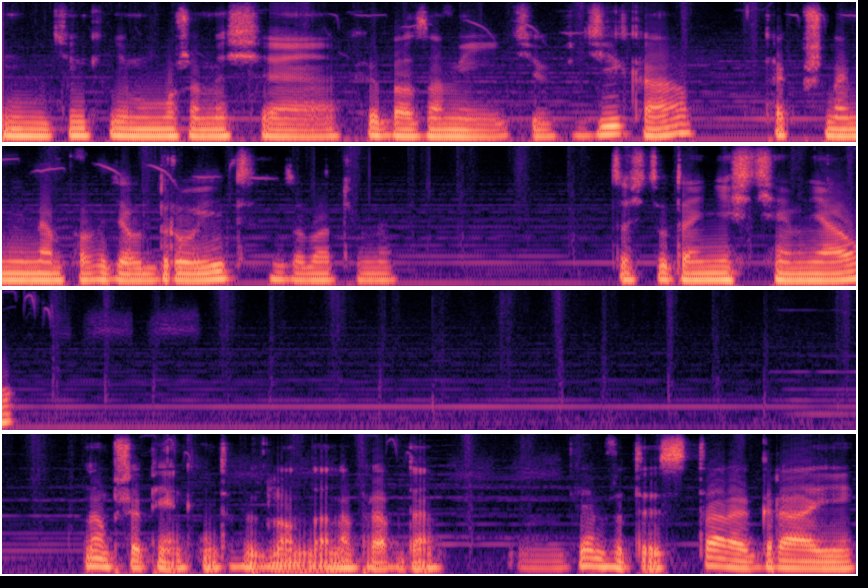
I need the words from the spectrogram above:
mm, dzięki niemu możemy się chyba zamienić w dzika. Tak przynajmniej nam powiedział druid. Zobaczymy. Coś tutaj nie ściemniał. No przepięknie to wygląda, naprawdę. Mm, Wiem, że to jest stara gra i,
